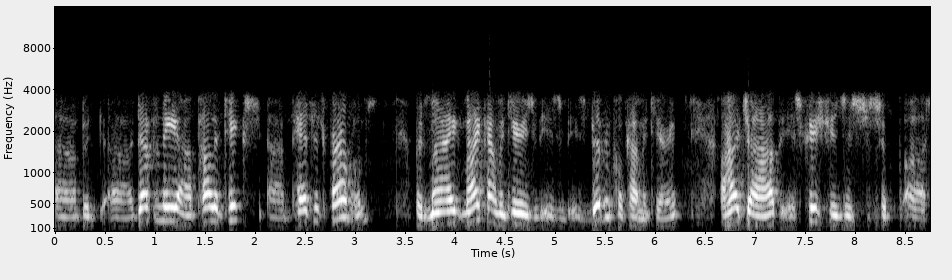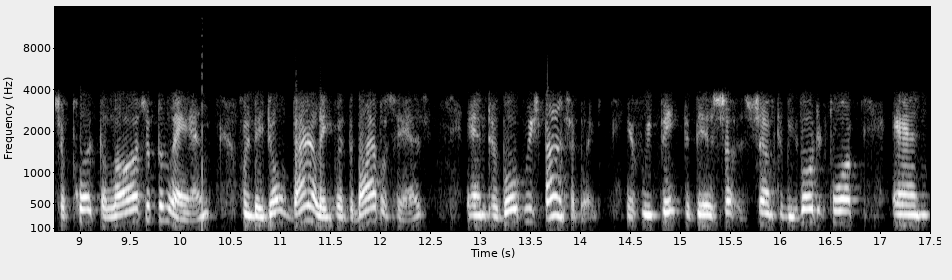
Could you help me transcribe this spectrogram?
uh, but uh, definitely, uh, politics uh, has its problems. But my, my commentary is, is, is biblical commentary. Our job as Christians is to su- uh, support the laws of the land when they don't violate what the Bible says, and to vote responsibly if we think that there's some to be voted for, and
